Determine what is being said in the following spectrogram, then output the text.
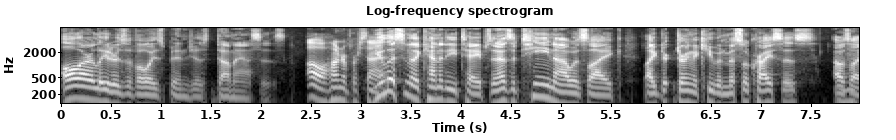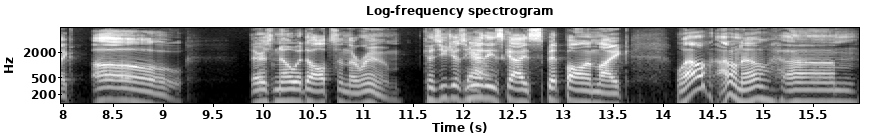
all our leaders have always been just dumbasses. Oh, 100%. You listen to the Kennedy tapes, and as a teen, I was like, like d- during the Cuban Missile Crisis, I was Mhm. like, oh, there's no adults in the room because you just hear Yeah. these guys spitballing like, well, I don't know, um,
